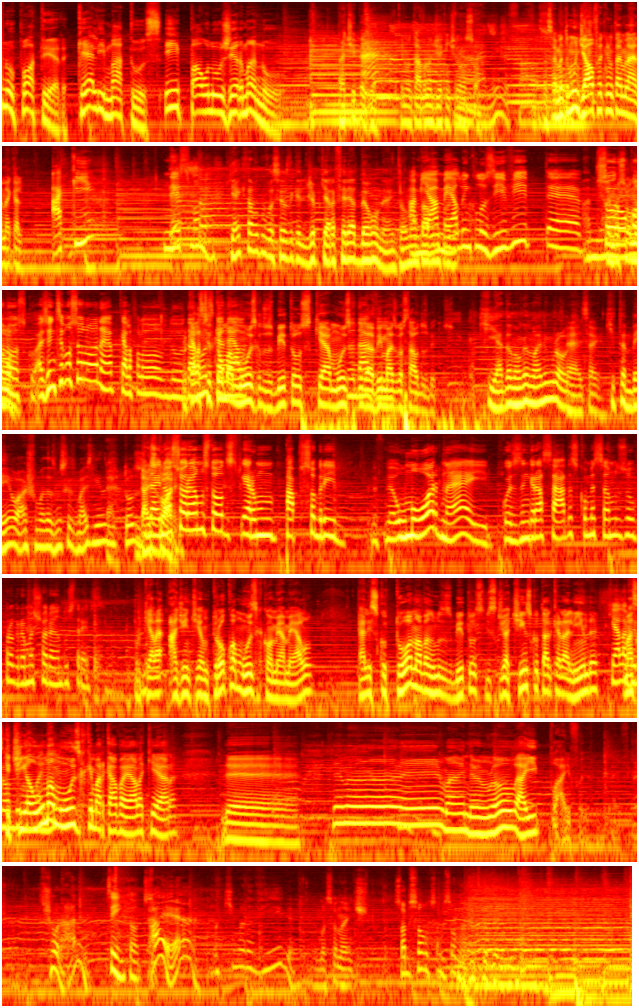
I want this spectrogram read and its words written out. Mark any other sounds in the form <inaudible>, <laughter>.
Luciano Potter, Kelly Matos e Paulo Germano. Pra ti, PG, que não tava no dia que a gente lançou. Lançamento mundial foi aqui no timeline, né, Kelly? Aqui, nesse momento. Quem é que tava com vocês naquele dia? Porque era feriadão, né? Então não A tava Mia no Mello, inclusive, é, Mia chorou emocionou. conosco. A gente se emocionou, né? Porque ela falou do, Porque da ela música citou uma dela. música dos Beatles, que é a música Do que o Davi Davi. mais gostava dos Beatles. Que é da Long and Winding Road. É, isso aí. Que também eu acho uma das músicas mais lindas de todos os Da Daí história. nós choramos todos, porque era um papo sobre humor, né? E coisas engraçadas. Começamos o programa chorando os três. Porque ela, a gente entrou com a música com a Mia Mello, ela escutou a nova música dos Beatles, disse que já tinha escutado que era linda, Que ela mas que tinha Beatlemania. uma música que marcava ela, que era... Road. Aí, pô, aí foi Choraram? Sim, todos. Ah, é? Mas que maravilha. emocionante. Sobe o som, sobe o som. Ficou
